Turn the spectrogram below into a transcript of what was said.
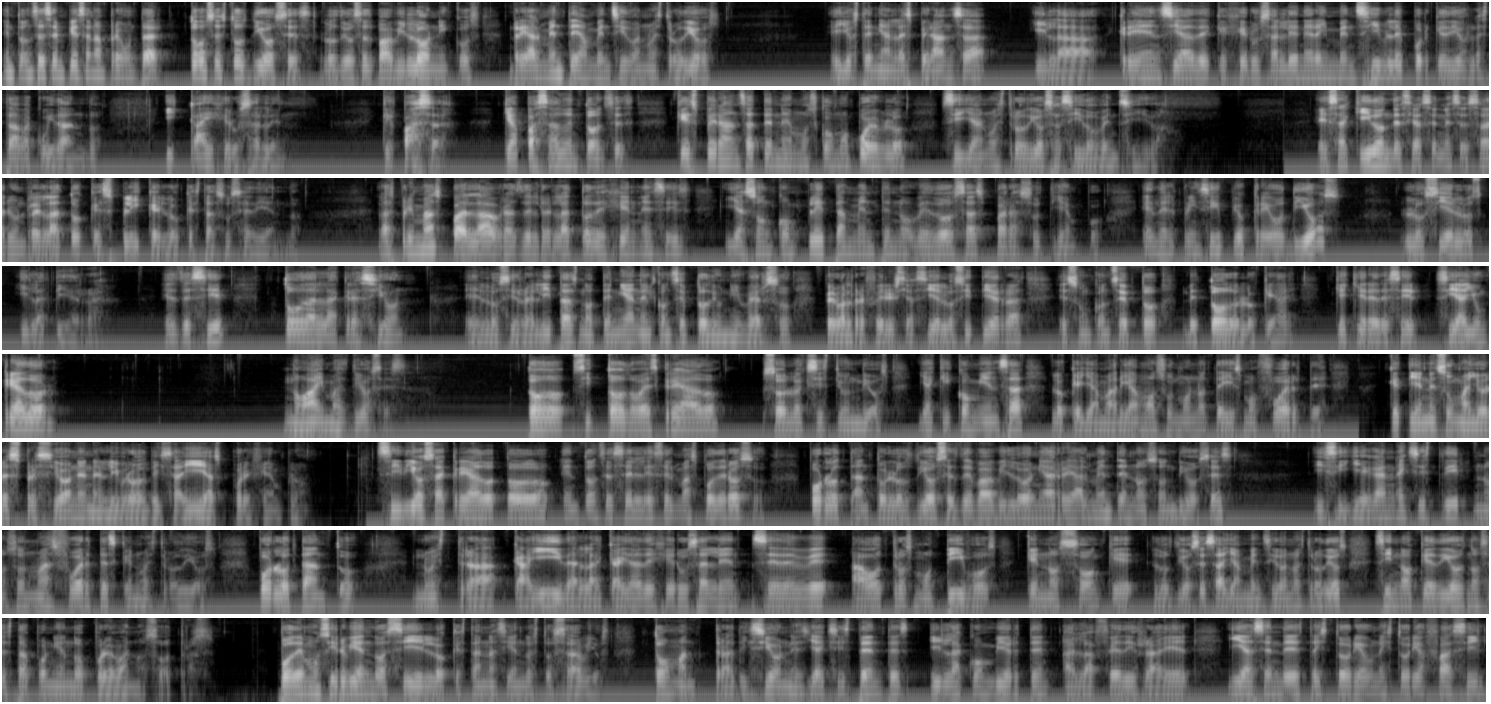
Entonces empiezan a preguntar, ¿todos estos dioses, los dioses babilónicos, realmente han vencido a nuestro Dios? Ellos tenían la esperanza y la creencia de que Jerusalén era invencible porque Dios la estaba cuidando. Y cae Jerusalén. ¿Qué pasa? ¿Qué ha pasado entonces? ¿Qué esperanza tenemos como pueblo si ya nuestro Dios ha sido vencido? Es aquí donde se hace necesario un relato que explique lo que está sucediendo. Las primeras palabras del relato de Génesis ya son completamente novedosas para su tiempo. En el principio creó Dios los cielos y la tierra, es decir, toda la creación. Eh, los israelitas no tenían el concepto de universo, pero al referirse a cielos y tierras es un concepto de todo lo que hay. ¿Qué quiere decir? Si hay un creador, no hay más dioses. Todo, si todo es creado, solo existe un Dios. Y aquí comienza lo que llamaríamos un monoteísmo fuerte, que tiene su mayor expresión en el libro de Isaías, por ejemplo. Si Dios ha creado todo, entonces Él es el más poderoso. Por lo tanto, los dioses de Babilonia realmente no son dioses, y si llegan a existir no son más fuertes que nuestro Dios. Por lo tanto, nuestra caída, la caída de Jerusalén, se debe a otros motivos que no son que los dioses hayan vencido a nuestro Dios, sino que Dios nos está poniendo a prueba a nosotros. Podemos ir viendo así lo que están haciendo estos sabios. Toman tradiciones ya existentes y la convierten a la fe de Israel y hacen de esta historia una historia fácil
